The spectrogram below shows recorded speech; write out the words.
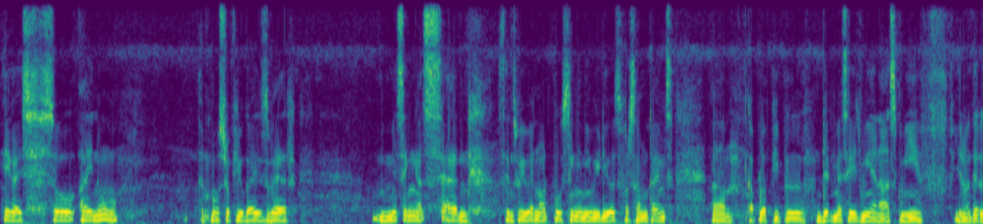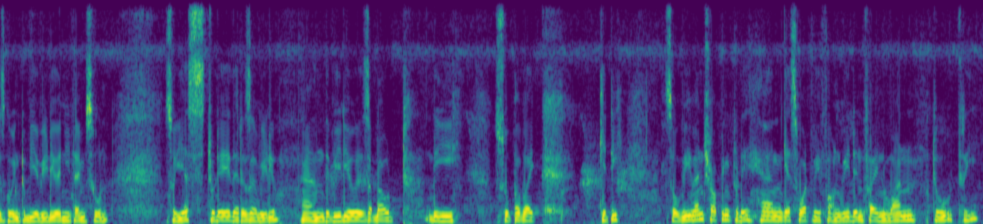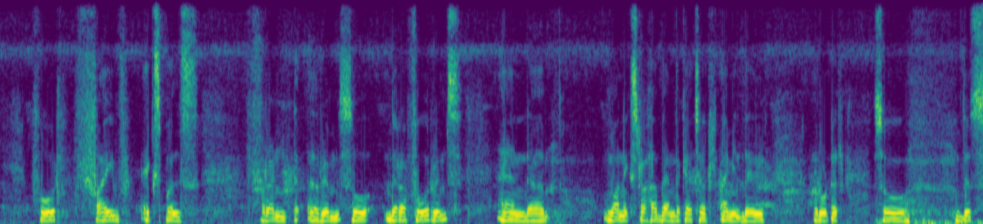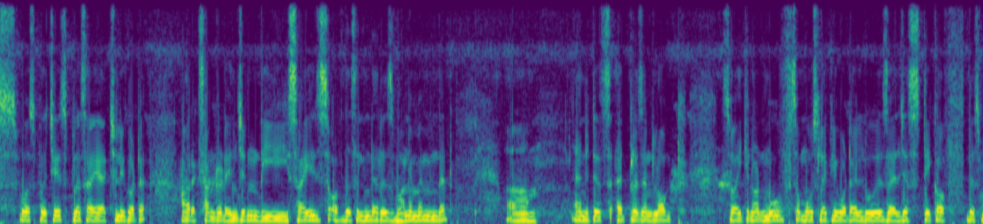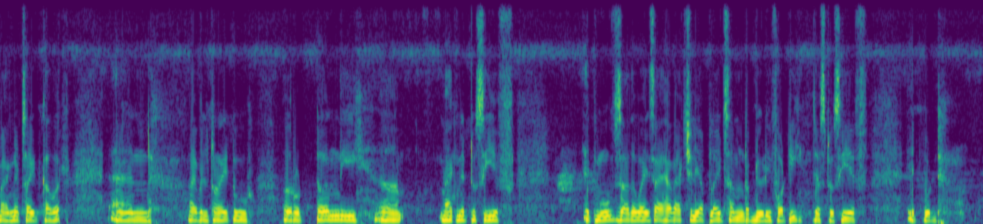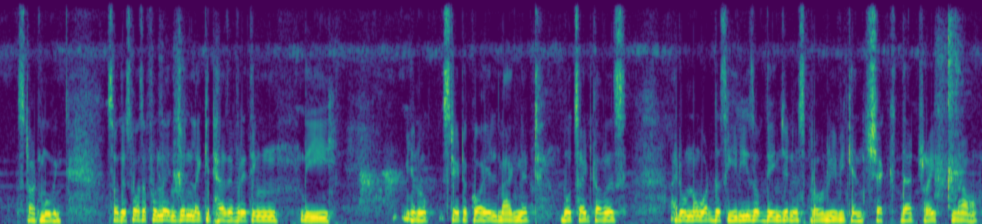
hey guys so i know that most of you guys were missing us and since we were not posting any videos for some times a um, couple of people did message me and ask me if you know there is going to be a video anytime soon. So yes today there is a video and the video is about the superbike kitty. So we went shopping today and guess what we found? We didn't find one two three four five XPulse front uh, rims. So there are four rims and uh, one extra hub and the catcher I mean the rotor. So this was purchased plus I actually got a RX100 engine. The size of the cylinder is 1 mm in that. Um, and it is at present locked so I cannot move. So most likely what I'll do is I'll just take off this magnet side cover and I will try to turn the uh, magnet to see if it moves. Otherwise I have actually applied some WD-40 just to see if it would start moving. So this was a full engine like it has everything the you know stator coil magnet both side covers I don't know what the series of the engine is. Probably we can check that right now.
